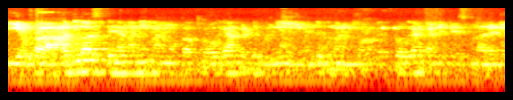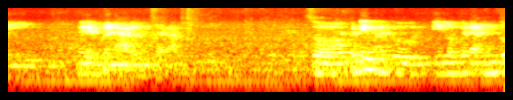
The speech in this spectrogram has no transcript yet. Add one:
ఈ యొక్క ఆదివాసి దినమని మనం ఒక ప్రోగ్రామ్ పెట్టుకుని ఎందుకు మనం ప్రోగ్రామ్ కండక్ట్ చేస్తున్నారని మీరు ఎప్పుడైనా ఆలోచించారా? సో ఒకటి మనకు దీనిలో ఒక రెండు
